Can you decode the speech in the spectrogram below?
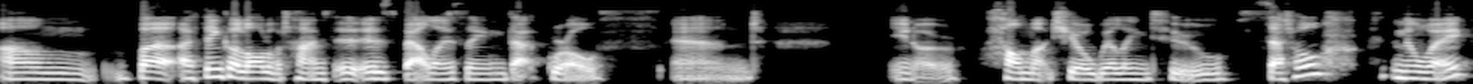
um, but i think a lot of times it is balancing that growth and you know how much you're willing to settle in a way.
